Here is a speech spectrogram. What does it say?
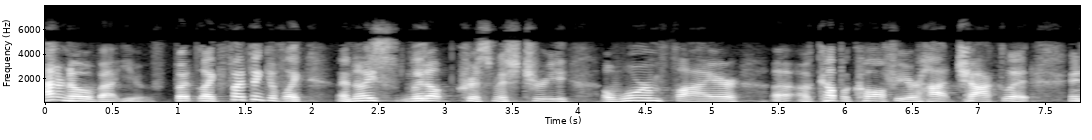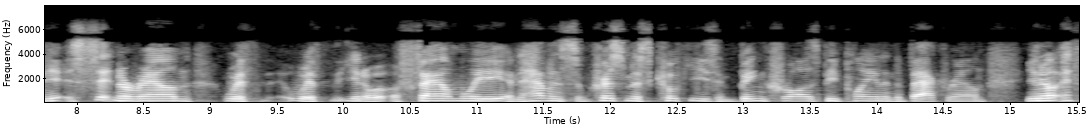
I don't know about you, but like if I think of like a nice lit up Christmas tree, a warm fire, a, a cup of coffee or hot chocolate, and sitting around with with you know a family and having some Christmas cookies and Bing Crosby playing in the background, you know, it's,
